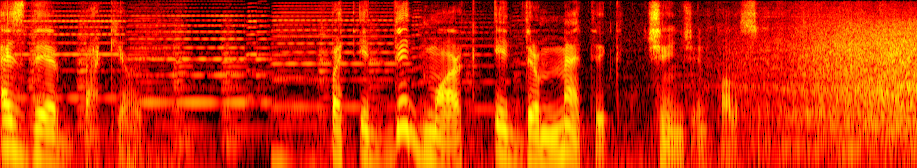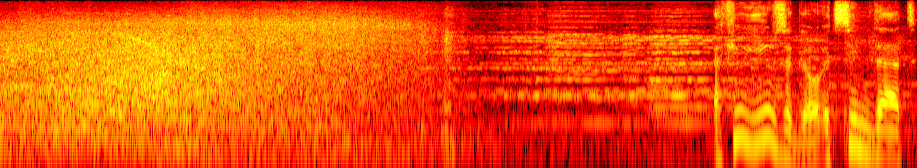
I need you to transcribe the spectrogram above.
as their backyard. But it did mark a dramatic change in policy. A few years ago, it seemed that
